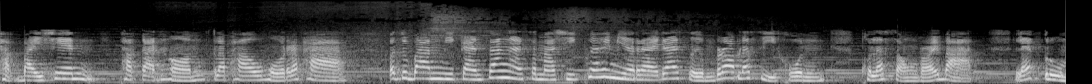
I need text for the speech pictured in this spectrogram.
ผักใบเช่น ผักกาดหอม กระเพราโหระพา ปัจจุบันมีการจ้างงานสมาชิกเพื่อให้มีรายได้เสริมรอบละ 4 คน คนละ 200 บาท และกลุ่ม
